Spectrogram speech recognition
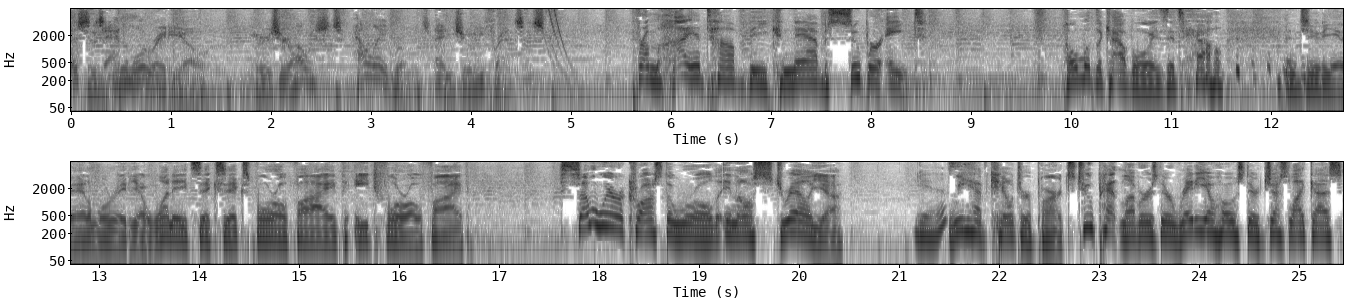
This is Animal Radio. Here's your hosts, Hal Abrams and Judy Francis. From high atop the Knab Super 8, home of the Cowboys, it's Hal and Judy in Animal Radio. 1 405 8405. Somewhere across the world in Australia, Yes. We have counterparts, two pet lovers. They're radio hosts. They're just like us.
